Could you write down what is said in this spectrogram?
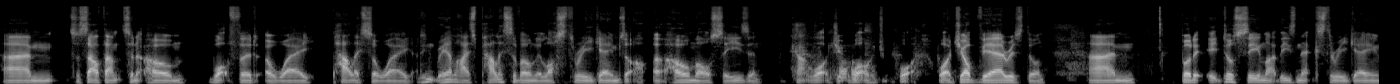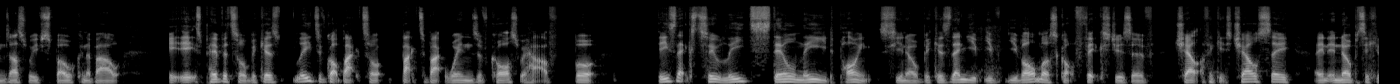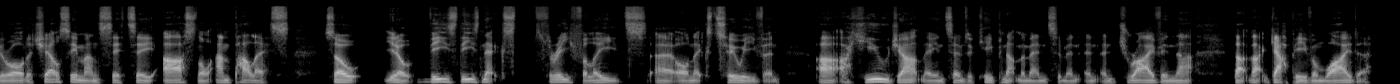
Um, so Southampton at home, Watford away, Palace away. I didn't realise Palace have only lost three games at, at home all season. Can't, what, what, what, what a job Vieira's done. Um, but it, it, does seem like these next three games, as we've spoken about, it, it's pivotal because Leeds have got back to back to back wins. Of course, we have, but these next two Leeds still need points, you know, because then you, you've you've almost got fixtures of Chelsea. I think it's Chelsea in, in no particular order: Chelsea, Man City, Arsenal, and Palace. So you know these these next three for Leeds, uh, or next two even, are, are, huge, aren't they, in terms of keeping that momentum and, and, and driving that that that gap even wider.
